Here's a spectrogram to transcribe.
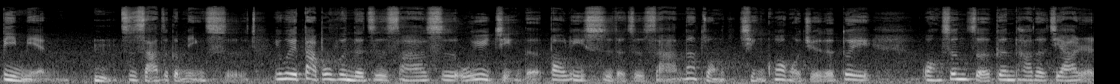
避免。嗯，自杀这个名词，因为大部分的自杀是无预警的、暴力式的自杀，那种情况，我觉得对往生者跟他的家人、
